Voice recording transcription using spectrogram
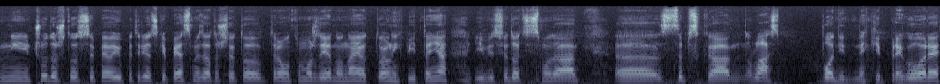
ni čudo što se pevaju patriotske pesme, zato što je to trenutno možda jedno od najaktualnijih pitanja i svedoci smo da srpska vlast vodi neke pregovore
